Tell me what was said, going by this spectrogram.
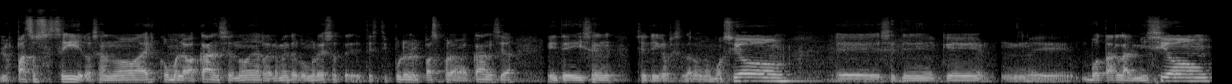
los pasos a seguir, o sea, no es como la vacancia, ¿no? En el reglamento del Congreso te, te estipulan los pasos para la vacancia y te dicen se tiene que presentar una moción, eh, se tiene que eh, votar la admisión,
